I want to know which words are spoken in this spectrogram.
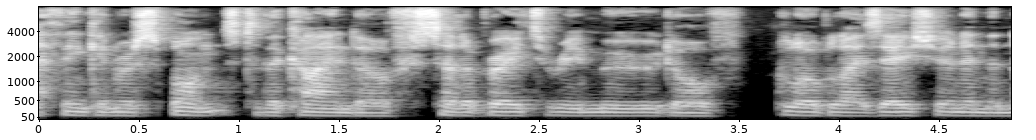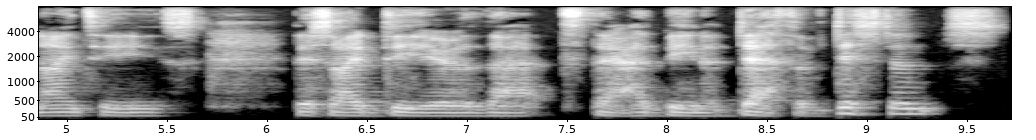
I think, in response to the kind of celebratory mood of globalization in the 90s, this idea that there had been a death of distance,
